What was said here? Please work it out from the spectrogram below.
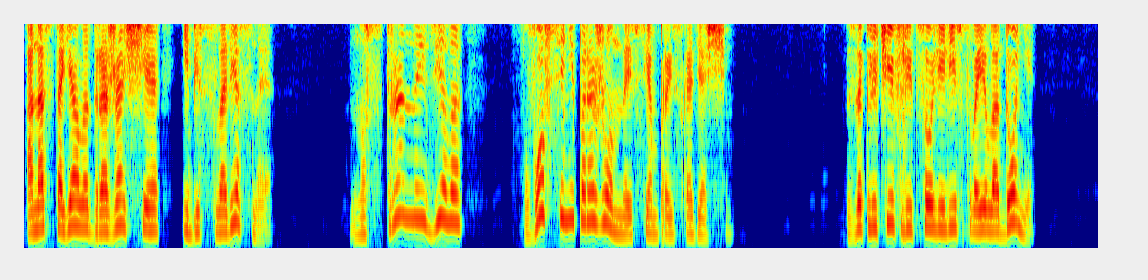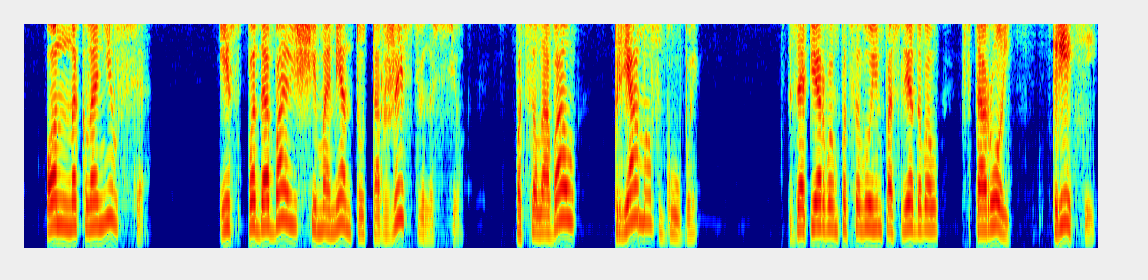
Она стояла дрожащая и бессловесная, но странное дело, вовсе не пораженная всем происходящим. Заключив лицо Лили в свои ладони, он наклонился и с подобающей моменту торжественностью поцеловал прямо в губы. За первым поцелуем последовал второй, третий,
